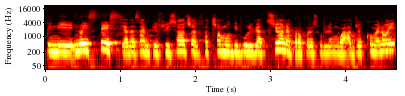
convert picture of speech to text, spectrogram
Quindi noi stessi, ad esempio, sui social facciamo divulgazione proprio sul linguaggio e come noi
